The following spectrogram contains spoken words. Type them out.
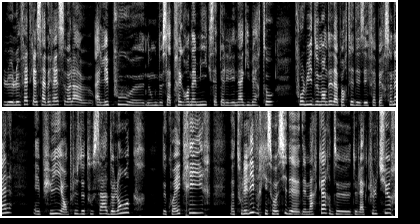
le, le fait qu'elle s'adresse voilà euh, à l'époux euh, donc de sa très grande amie qui s'appelle Elena Guiberto pour lui demander d'apporter des effets personnels et puis en plus de tout ça de l'encre de quoi écrire euh, tous les livres qui sont aussi des, marqueurs de, la culture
